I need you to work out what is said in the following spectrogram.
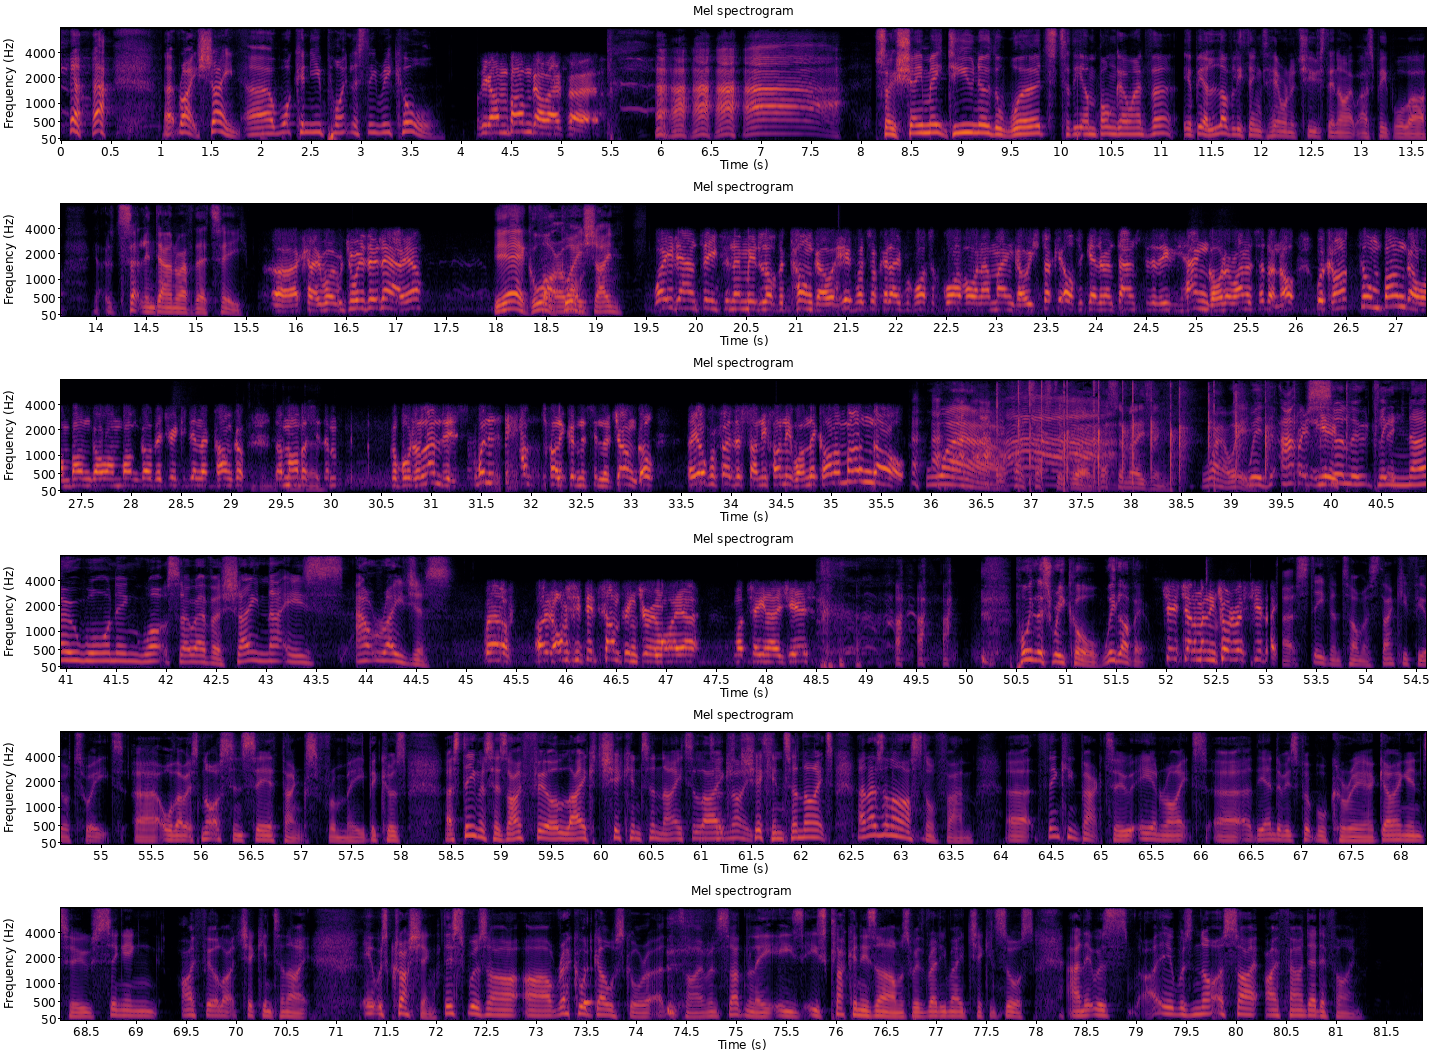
uh, right, Shane. Uh, what can you pointlessly recall? The Umbongo advert. So, Shane, mate, do you know the words to the Umbongo advert? It'd be a lovely thing to hear on a Tuesday night as people are settling down to have their tea. Uh, okay, well, do we do it now, yeah? Yeah, go Far on. go away, on. Shane. Way down deep in the middle of the Congo, a hippo took an apricot, a guava, and a mango. He stuck it all together and danced to the hango. The runner said, no, we can't do bongo Umbongo, Umbongo. They drink it in the Congo. The mama said, the border landed. When it comes to jolly goodness in the jungle, they all prefer the sunny, funny one. They call a Mungo. Wow, fantastic work. That's amazing. Wow. With absolutely no warning whatsoever. Shane, that is outrageous. Well, I obviously did something during my uh, my teenage years. Pointless recall. We love it. Cheers, gentlemen. Enjoy the rest of your day. Uh, Stephen Thomas, thank you for your tweet. Uh, although it's not a sincere thanks from me because uh, Stephen says, I feel like chicken tonight, like Tonight. chicken tonight. And as an Arsenal fan, uh, thinking back to Ian Wright uh, at the end of his football career, going into singing I feel like chicken tonight. It was crushing. This was our, our record goal scorer at the time, and suddenly he's he's clucking his arms with ready-made chicken sauce, and it was it was not a sight I found edifying.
